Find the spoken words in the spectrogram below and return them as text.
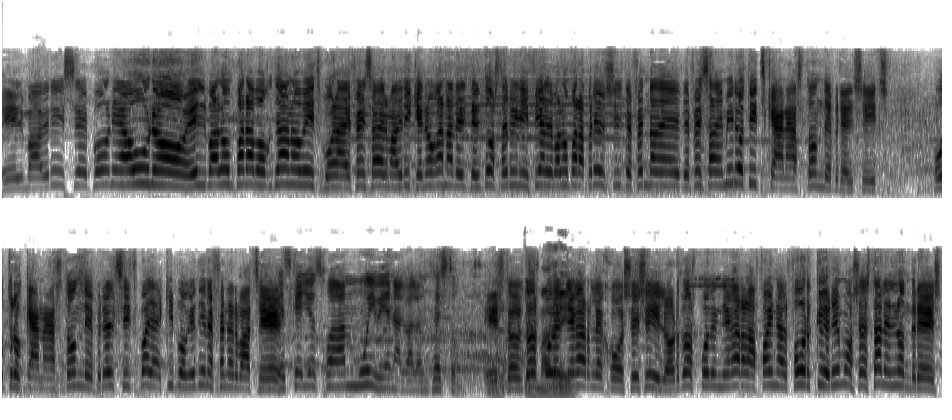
El Madrid se pone a uno. El balón para Bogdanovic. Buena defensa del Madrid que no gana desde el 2-0 inicial. El balón para Prelsic. Defensa de, defensa de Mirotic. Canastón de Prelsic. Otro canastón de Prelsic. Vaya equipo que tiene Fenerbahce. Es que ellos juegan muy bien al baloncesto. Estos dos pueden llegar lejos, sí, sí, los dos pueden llegar a la Final Four. Queremos estar en Londres,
